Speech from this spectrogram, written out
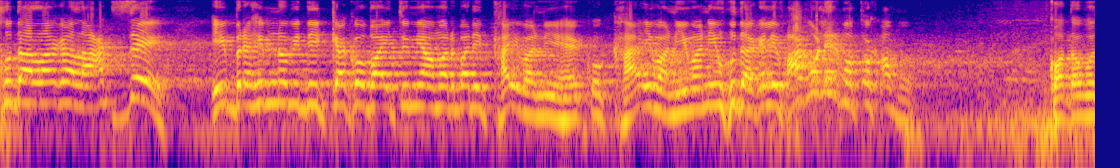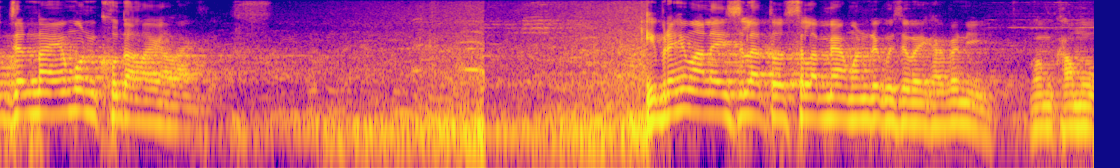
ক্ষুদা লাগা লাগছে, ইব্রাহিম নবী দীক্ষাকো ভাই, তুমি আমার বাড়ির খাই বানিয়ে হ্যাঁ কো খাই বানিয়ে মানে হুদা গেলে পাগলের মতো খাব। কথা বলছেন না, এমন ক্ষুদা লাগা লাগছে। ইব্রাহিম আলাই ইসলাতাম মেহমানরে কইছে, ভাই খাবেনি গম খামু।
